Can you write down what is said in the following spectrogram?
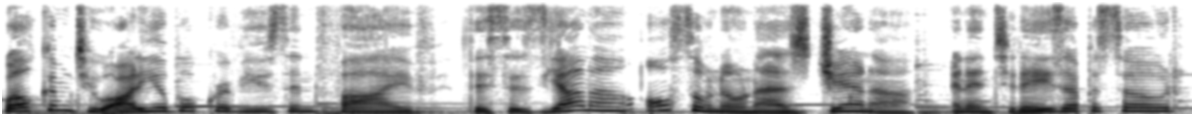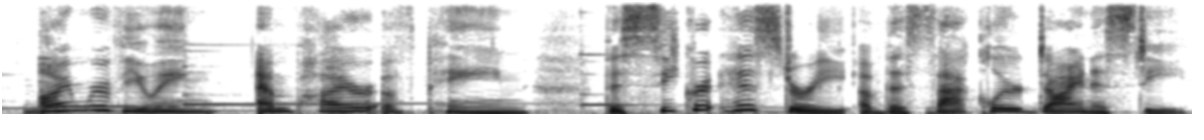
Welcome to Audiobook Reviews in 5. This is Yana, also known as Jana, and in today's episode, I'm reviewing Empire of Pain The Secret History of the Sackler Dynasty,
